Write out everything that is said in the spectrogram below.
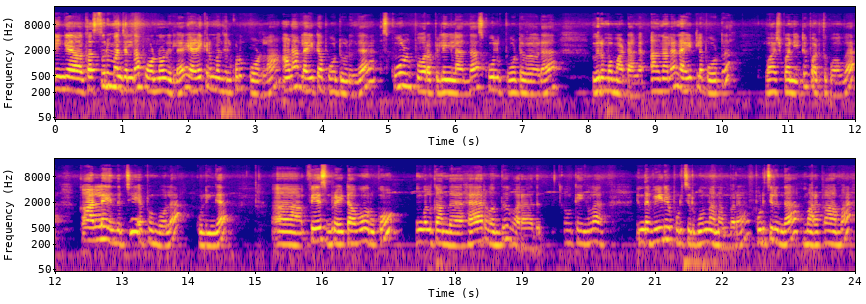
நீங்கள் கஸ்தூரி மஞ்சள் தான் போடணும்னு இல்லை இழைக்கிற மஞ்சள் கூட போடலாம். ஆனால் லைட்டாக போட்டு விடுங்க. ஸ்கூல் போகிற பிள்ளைங்களாக இருந்தால் ஸ்கூலுக்கு போட்டு விட விரும்ப மாட்டாங்க. அதனால் நைட்டில் போட்டு வாஷ் பண்ணிவிட்டு படுத்துக்கோங்க. காலைல எழுந்திரிச்சு எப்பவும் போல் குளிங்க. ஃபேஸ் பிரைட்டாகவும் இருக்கும். உங்களுக்கு அந்த ஹேர் வந்து வராது. ஓகேங்களா இந்த வீடியோ பிடிச்சிருக்குன்னு நான் நம்புகிறேன் பிடிச்சிருந்தா மறக்காமல்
